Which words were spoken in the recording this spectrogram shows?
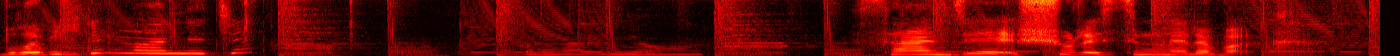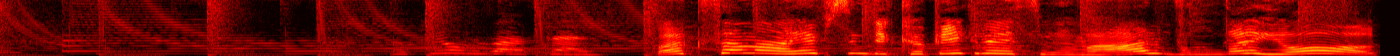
Bulabildin mi anneciğim? Bulamıyorum. Sence şu resimlere bak. Bakıyorum zaten. Baksana hepsinde köpek resmi var. Bunda yok.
